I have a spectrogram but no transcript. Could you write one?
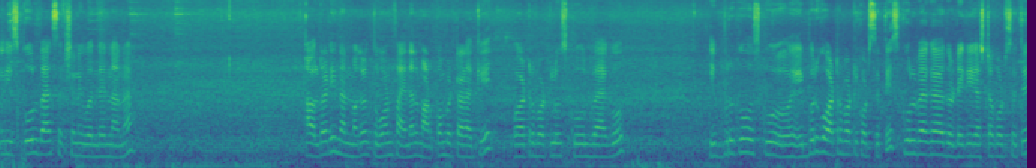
ಇಲ್ಲಿ ಸ್ಕೂಲ್ ಬ್ಯಾಗ್ ಸೆಕ್ಷನಿಗೆ ಬಂದೆ ನಾನು. ಆಲ್ರೆಡಿ ನನ್ನ ಮಗಳು ತೊಗೊಂಡು ಫೈನಲ್ ಮಾಡ್ಕೊಂಬಿಟ್ಟಾಳಕ್ಕೆ ವಾಟ್ರ್ ಬಾಟ್ಲು ಸ್ಕೂಲ್ ಬ್ಯಾಗು ಇಬ್ರಿಗೂ ಸ್ಕೂ ಇಬ್ರಿಗೂ ವಾಟ್ರ್ ಬಾಟ್ಲ್ ಕೊಡ್ಸೈತಿ ಸ್ಕೂಲ್ ಬ್ಯಾಗ ದೊಡ್ಡಗೆ ಅಷ್ಟ ಕೊಡ್ಸೈತಿ.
